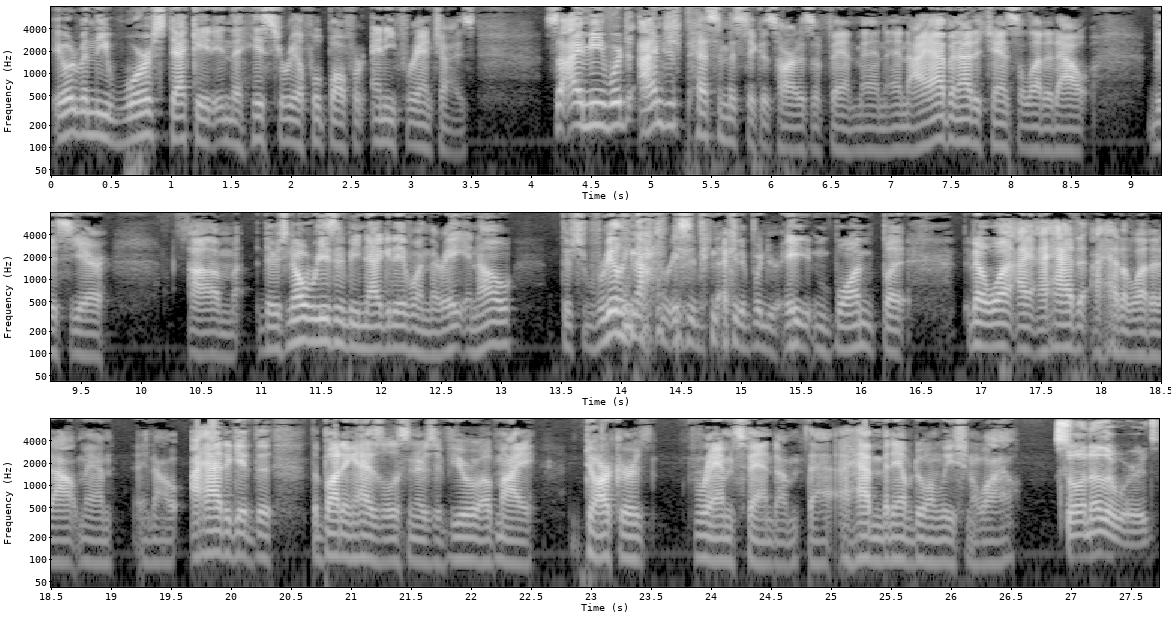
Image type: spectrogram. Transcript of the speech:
it would have been the worst decade in the history of football for any franchise. So I mean, we're I'm just pessimistic as hard as a fan, man, and I haven't had a chance to let it out this year. Um, there's no reason to be negative when they're eight and zero. Oh. There's really not a reason to be negative when you're eight and one. But you know what? I, I had to, I had to let it out, man. You know, I had to give the the Butting Heads listeners a view of my darker Rams fandom that I haven't been able to unleash in a while. So, in other words,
